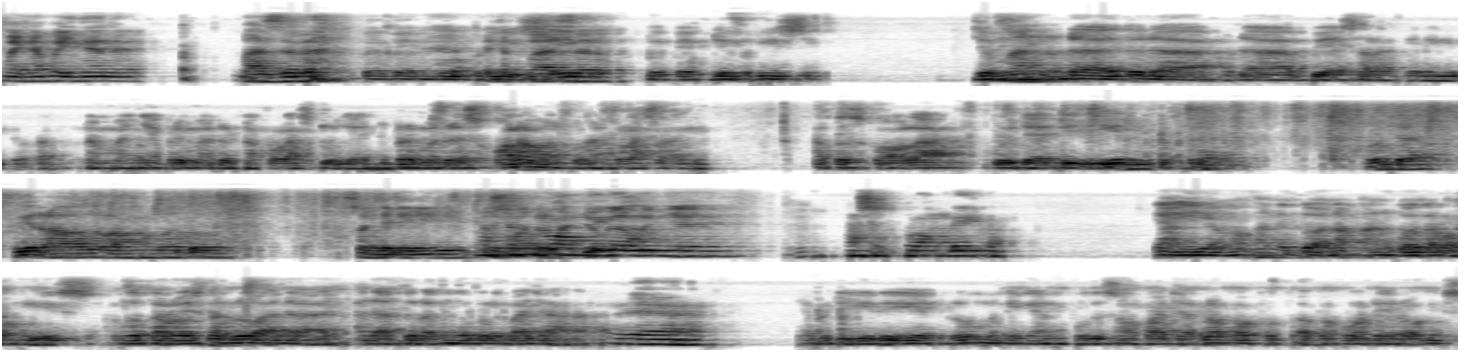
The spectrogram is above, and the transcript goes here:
banyak pengennya buzzer. BBM gue Banyak buzzer. berisik BBM dia berisik. Cuman udah itu udah udah biasa lah kayak gitu kan. Namanya primadona kelas gue jadi primadona sekolah bukan bukan kelas lagi. Satu sekolah gue jadiin udah udah viral tuh langsung gue tuh. Langsung jadi Masuk ruang juga. Lu nya masuk ruang BK. Yang iya mah kan itu anak anggota rohis anggota rohis kan lu ada ada aturan nggak boleh pacaran Iya. yang berdiri lu mendingan putus sama pacar lo apa put apa keluar dari rohis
